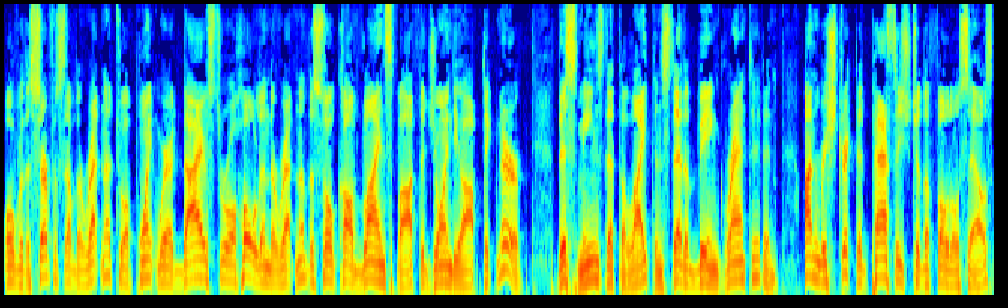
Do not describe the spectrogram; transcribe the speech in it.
over the surface of the retina to a point where it dives through a hole in the retina, the so-called blind spot, to join the optic nerve. This means that the light, instead of being granted an unrestricted passage to the photocells,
